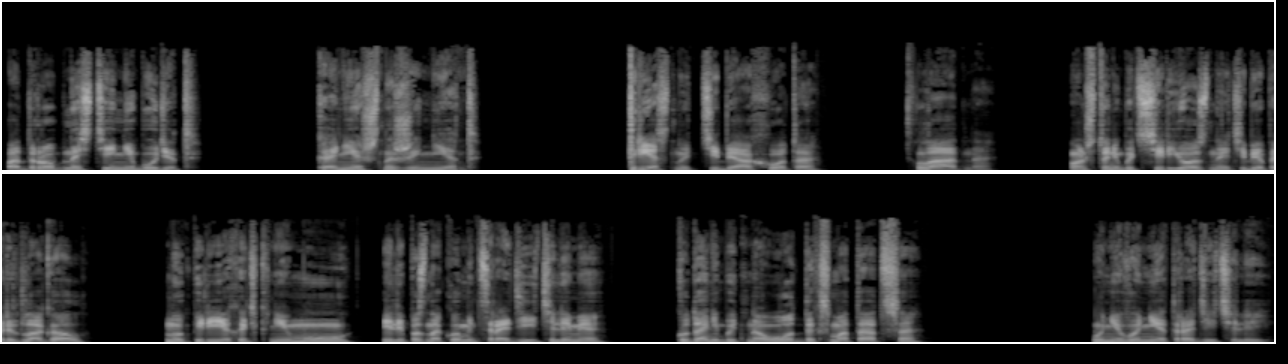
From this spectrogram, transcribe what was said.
подробностей не будет? Конечно же нет. Треснуть тебя охота. Ладно. Он что-нибудь серьезное тебе предлагал? Ну, переехать к нему или познакомить с родителями, куда-нибудь на отдых смотаться. У него нет родителей.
